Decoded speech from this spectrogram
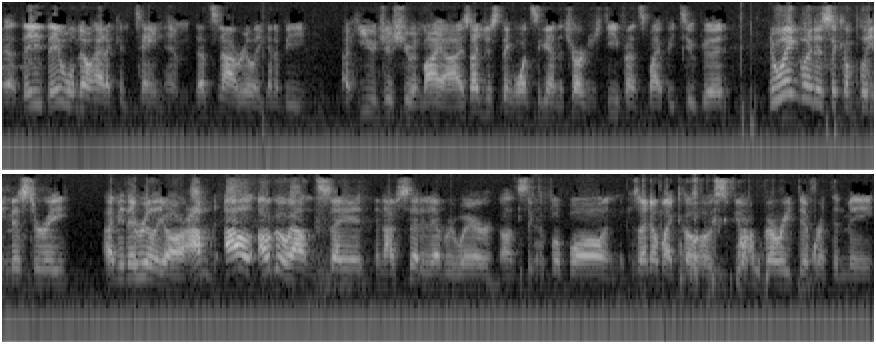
yeah, they they will know how to contain him. That's not really going to be a huge issue in my eyes. I just think once again the Chargers defense might be too good. New England is a complete mystery. I mean, they really are. I'm, I'll, I'll go out and say it, and I've said it everywhere on Stick to Football, and because I know my co-hosts feel very different than me.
